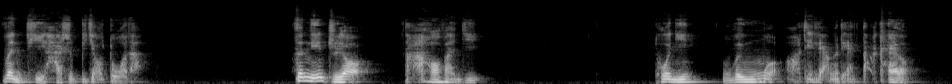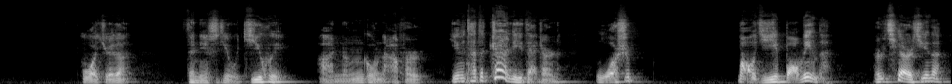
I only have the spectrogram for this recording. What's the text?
问题还是比较多的。森林只要打好反击，托尼乌贝乌莫啊这两个点打开了，我觉得森林是有机会啊能够拿分，因为他的战力在这儿呢。我是保级保命的，而切尔西呢？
